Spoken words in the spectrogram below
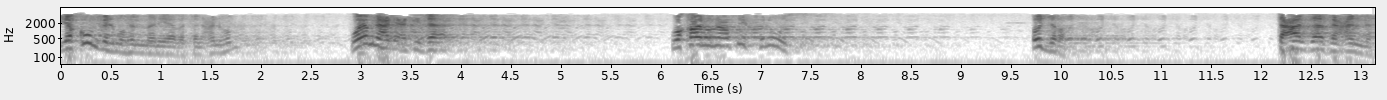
يقوم بالمهمة نيابة عنهم ويمنع الاعتداء. وقالوا نعطيك فلوس أجرة. تعال دافع عنا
